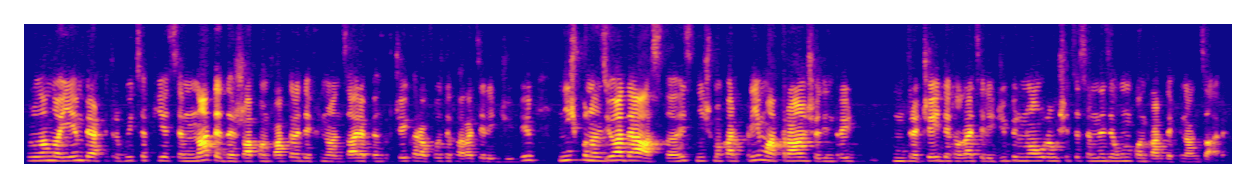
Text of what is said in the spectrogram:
în luna noiembrie ar fi trebuit să fie semnate deja contractele de finanțare pentru cei care au fost declarați eligibili. Nici până în ziua de astăzi, nici măcar prima tranșă dintre, dintre cei declarați eligibili nu au reușit să semneze un contract de finanțare.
